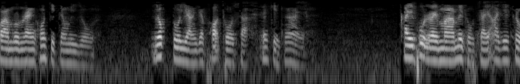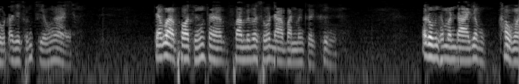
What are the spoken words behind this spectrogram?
ความรุนแรงของจิตยังมีอยู่ ยกตัวอย่างเฉพาะโทสะสังเกตง่าย ใครพูดอะไรมาไม่ถูกใจอาจจะโกรธอาจจะฉุนเฉียวง่าย แต่ว่าพอถึงแต่ความเป็นมโสดาบันมันเกิดขึ้น อารมณ์ธรรมดาย่อมเข้ามา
